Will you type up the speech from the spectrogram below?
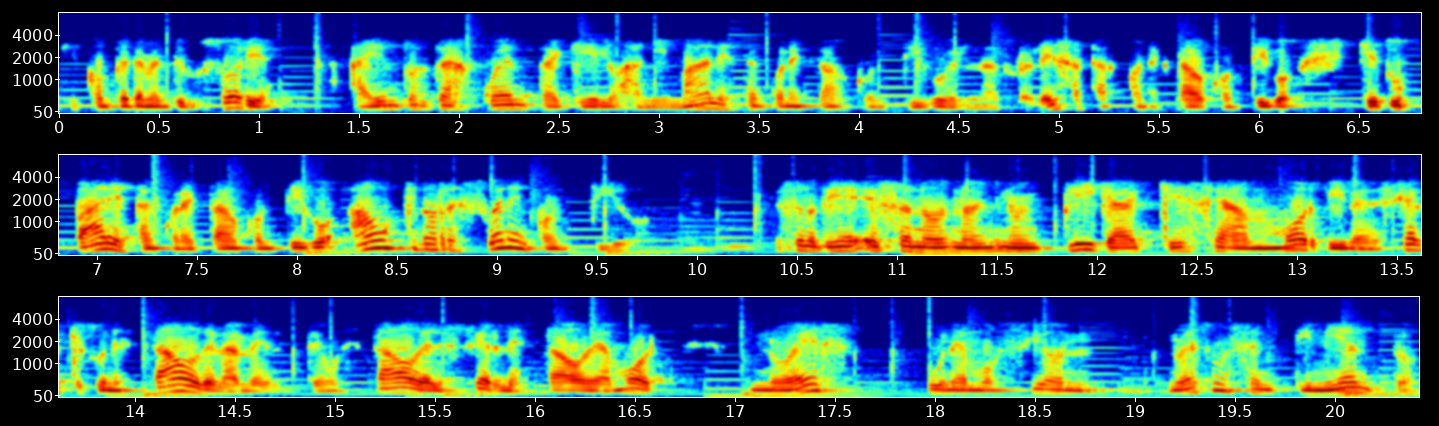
que es completamente ilusoria. Ahí entonces te das cuenta que los animales están conectados contigo, que la naturaleza está conectada contigo, que tus pares están conectados contigo, aunque no resuenen contigo. Eso, no, implica que ese amor vivencial, que es un estado de la mente, un estado del ser, el estado de amor, no es una emoción, no es un sentimiento,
